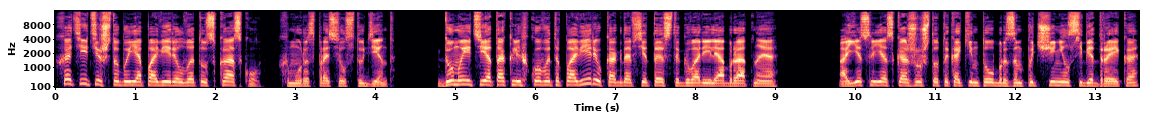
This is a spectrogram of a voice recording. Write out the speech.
Хотите, чтобы я поверил в эту сказку? Хмуро спросил студент. Думаете, я так легко в это поверю, когда все тесты говорили обратное? А если я скажу, что ты каким-то образом подчинил себе Дрейка,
